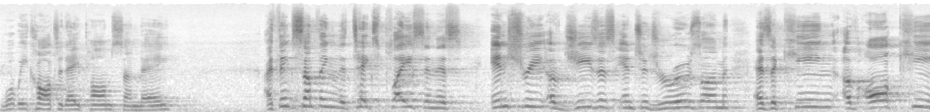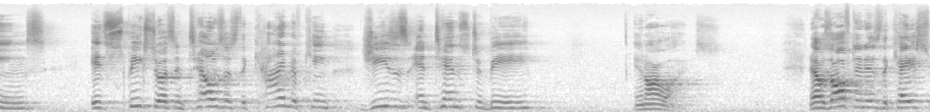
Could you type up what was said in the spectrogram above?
what we call today Palm Sunday. I think something that takes place in this entry of Jesus into Jerusalem as a king of all kings, it speaks to us and tells us the kind of king Jesus intends to be in our lives. Now, as often is the case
